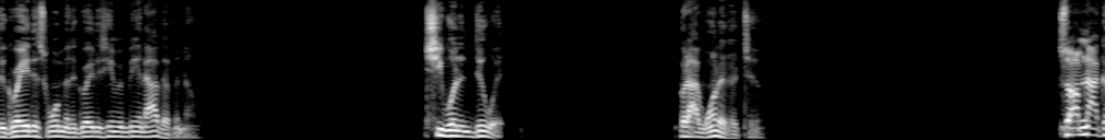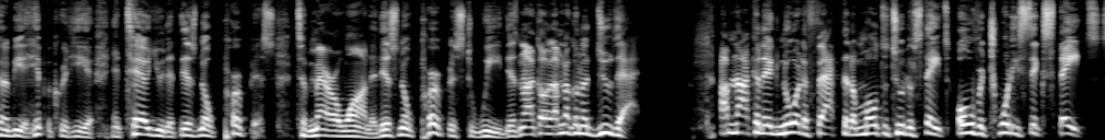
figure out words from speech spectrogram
the greatest woman, the greatest human being I've ever known. She wouldn't do it, but I wanted her to. So I'm not going to be a hypocrite here and tell you that there's no purpose to marijuana. There's no purpose to weed. There's not going, I'm not going to do that. I'm not going to ignore the fact that a multitude of states, over 26 states,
